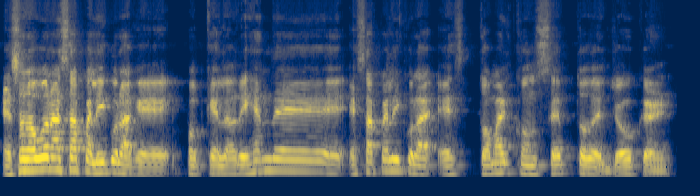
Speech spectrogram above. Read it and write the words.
Eso es lo bueno de esa película, que, porque el origen de esa película es toma el concepto del Joker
